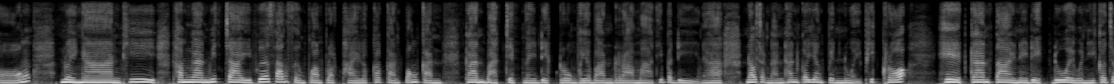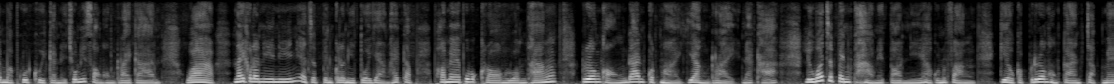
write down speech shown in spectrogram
ของหน่วยงานที่ทำงานวิจัยเพื่อสร้างเสริมความปลอดภัย แล้วก็การป้องกันการบาดเจ็บในเด็กโรงพยาบาลรามาธิบดีนะคะนอกจากนั้นท่านก็ยังเป็นหน่วยพิเคราะห์ เหตุการณ์ตายในเด็กด้วย วันนี้ก็จะมาพูดคุยกันในช่วงที่ 2 ของรายการ ว่าในกรณีนี้เนี่ยจะเป็นกรณีตัวอย่างให้กับพ่อแม่ผู้ปกครองรวมทั้งเรื่องของด้านกฎหมายอย่างไรนะคะ หรือว่าจะเป็นข่าวในตอนนี้ค่ะคุณฟังเกี่ยวกับเรื่องของการจับแม่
